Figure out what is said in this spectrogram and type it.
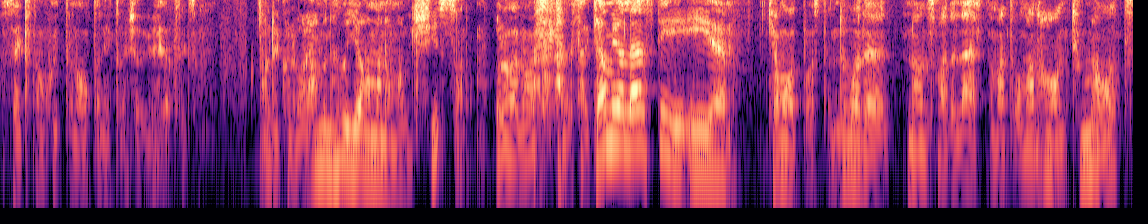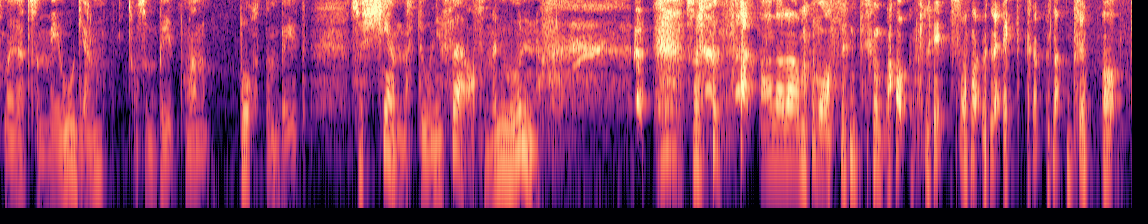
16, 17, 18, 19, 20, 21 liksom. Och det kunde vara, ja men hur gör man om man vill kyssa dem? Och då var det någon som hade sagt, ja men jag läste i, i eh, Kamratposten, då var det någon som hade läst om att om man har en tomat som är rätt så mogen och så biter man bort en bit så känns det ungefär som en mun. Så då satt alla där med varsin tomat liksom och lekte med den tomaten.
